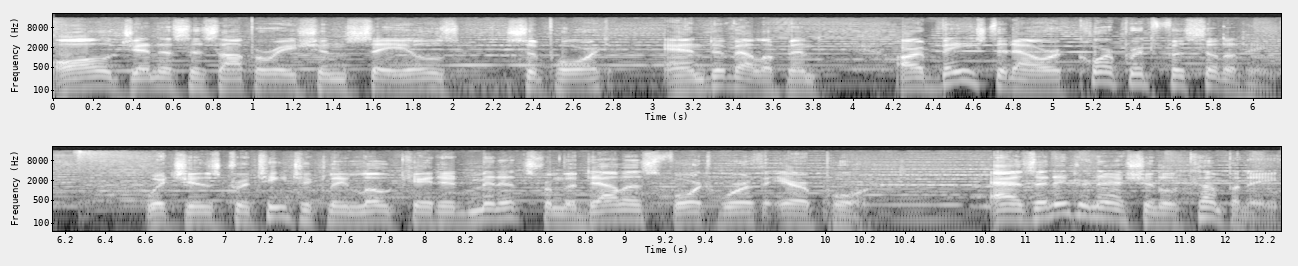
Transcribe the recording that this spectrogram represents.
All Genisys Corporation sales, support, and development are based at our corporate facility, which is strategically located minutes from the Dallas-Fort Worth Airport. As an international company,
